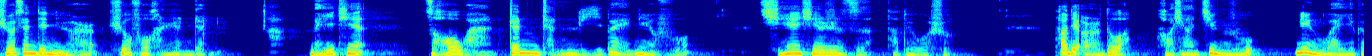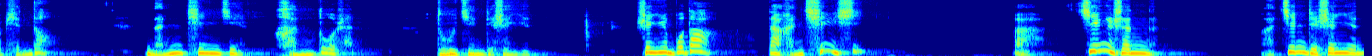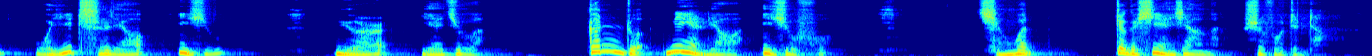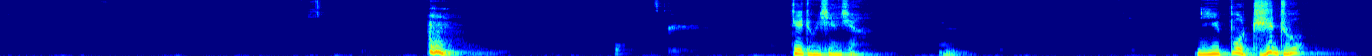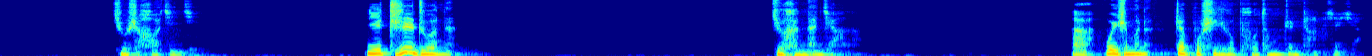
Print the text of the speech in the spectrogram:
学生的女儿学佛很认真啊，每一天早晚真诚礼拜念佛。前些日子，他对我说，他的耳朵好像进入另外一个频道，能听见很多人读经的声音，声音不大，但很清晰。啊，精神呢，啊，经的声音维持了一宿。女儿也就啊跟着念了一宿佛，请问这个现象啊是否正常？这种现象，你不执着就是好境界，你执着呢？就很难讲了，啊，为什么呢？这不是一个普通正常的现象，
